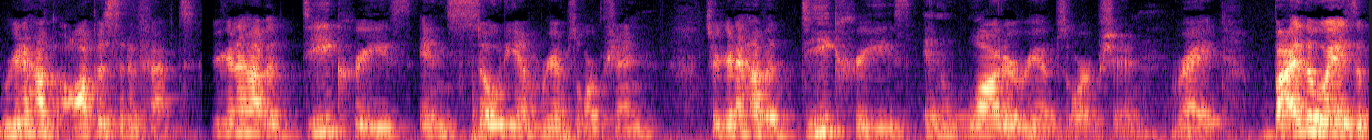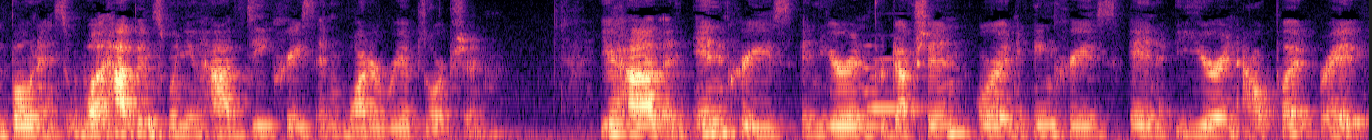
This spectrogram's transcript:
we're going to have the opposite effect. You're going to have a decrease in sodium reabsorption. So you're going to have a decrease in water reabsorption, right? By the way, as a bonus, what happens when you have decrease in water reabsorption? You have an increase in urine production or an increase in urine output, right?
